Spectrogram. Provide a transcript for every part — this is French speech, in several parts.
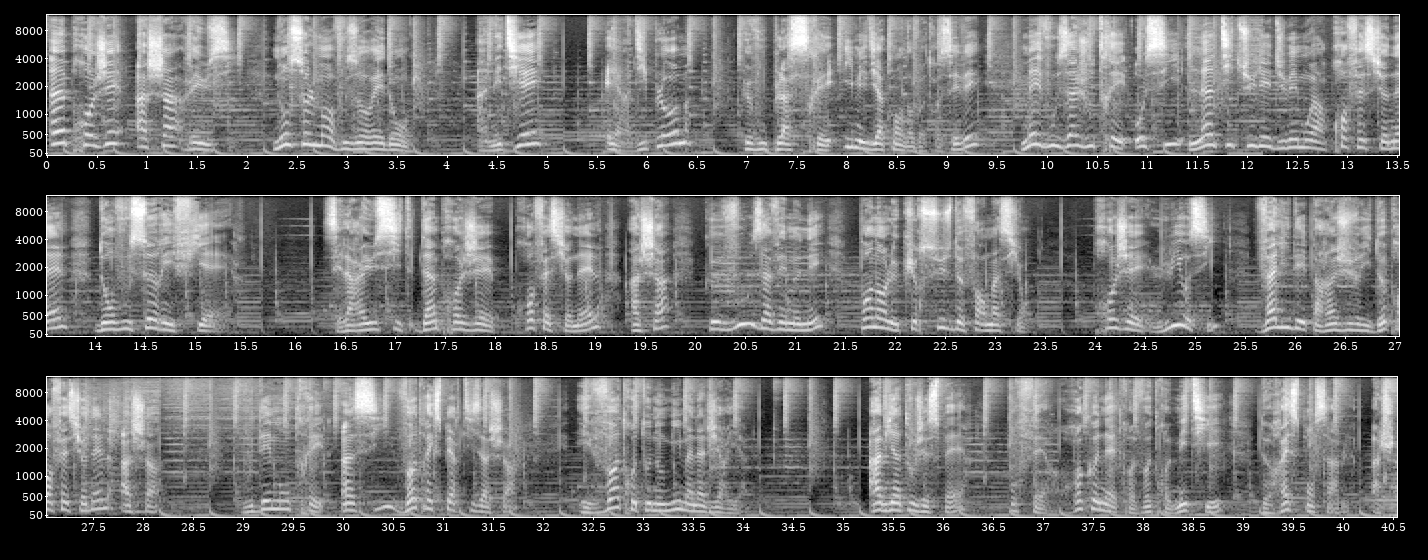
Un projet achat réussi. Non seulement vous aurez donc un métier, et un diplôme que vous placerez immédiatement dans votre CV, mais vous ajouterez aussi l'intitulé du mémoire professionnel dont vous serez fier. C'est la réussite d'un projet professionnel achat que vous avez mené pendant le cursus de formation. Projet lui aussi validé par un jury de professionnels achats. Vous démontrez ainsi votre expertise achat et votre autonomie managériale. À bientôt j'espère pour faire reconnaître votre métier de responsable achat.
